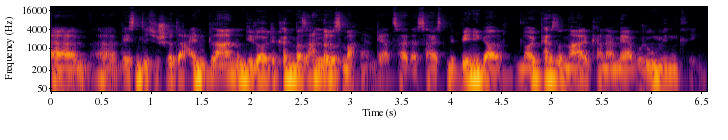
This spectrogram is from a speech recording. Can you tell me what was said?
äh, äh, wesentliche Schritte einplanen und die Leute können was anderes machen in der Zeit. Das heißt, mit weniger Neupersonal kann er mehr Volumen hinkriegen.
